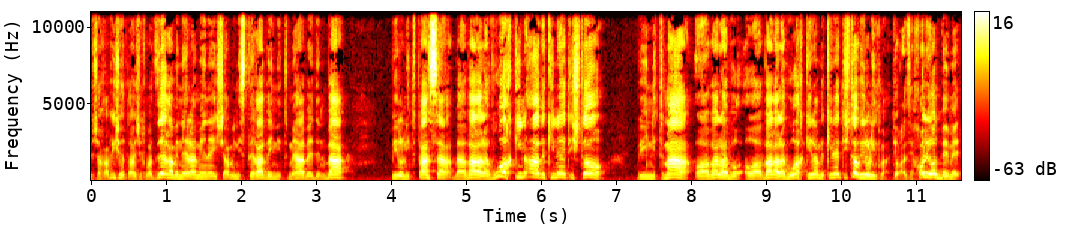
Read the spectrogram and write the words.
ושכב איש אותה ושכבת זרע, ונעלם מעיני אישה ונסתרה והיא נטמעה בעדן בה, והיא לא נתפסה, ועבר עליו רוח קנאה וקנא את אשתו. והיא נטמעה, או או עבר עליו רוח קנאה וקנאה את אשתו, והיא לא נטמעה. תראו, אז יכול להיות באמת,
